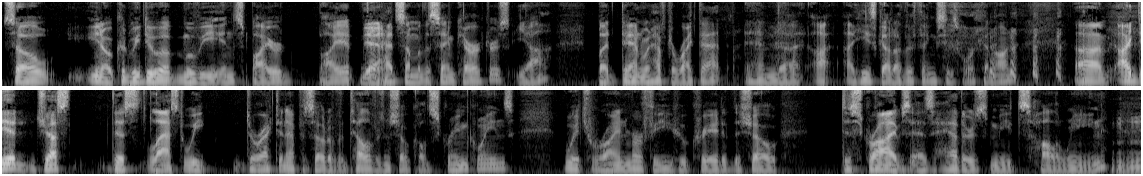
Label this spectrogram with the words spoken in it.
So you know, could we do a movie inspired by it Yeah. that had some of the same characters? Yeah. But Dan would have to write that, and uh, I, he's got other things he's working on. um, I did just this last week direct an episode of a television show called Scream Queens, which Ryan Murphy, who created the show, describes as Heathers meets Halloween, Mm-hmm.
